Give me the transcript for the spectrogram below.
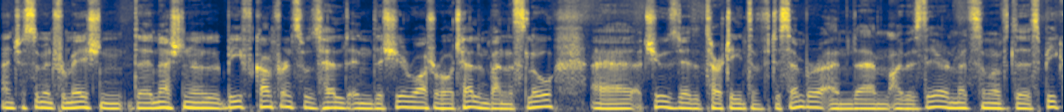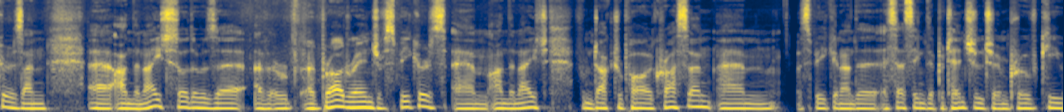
And just some information the National Beef Conference was held in the Shearwater Hotel in Ballinasloe uh, Tuesday, the 13th of December. And um, I was there and met some of the speakers on, uh, on the night. So there was a, a, a broad range of speakers um, on the night from Dr. Paul Crosson um, speaking on the assessing the potential to improve key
